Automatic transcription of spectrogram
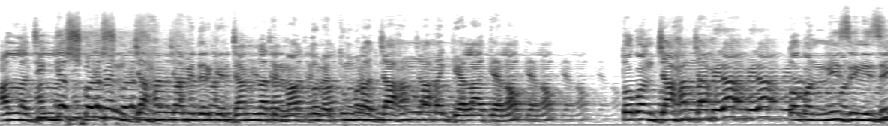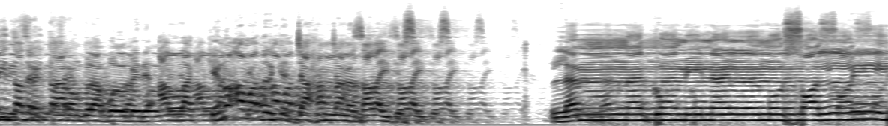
আল্লাহ জিজ্ঞেস করবেন জাহান্নামীদেরকে জান্নাতের মাধ্যমে তোমরা জাহান্নামে গেলা কেন তখন জাহান্নামীরা তখন নিজে নিজেই তাদের কারণগুলো বলবে যে আল্লাহ কেন আমাদেরকে জাহান্নামে জ্বালাইতেছে لم نكن من المصلين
